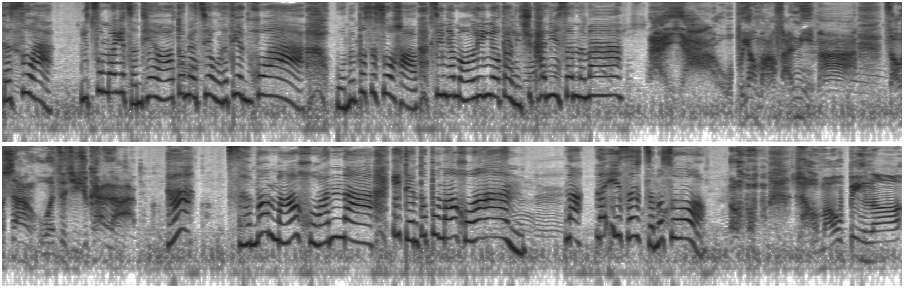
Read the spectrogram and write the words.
德素啊，你做梦一整天啊都没有接我的电话。我们不是说好今天魔令要带你去看医生的吗？哎呀，我不要麻烦你嘛，早上我自己去看了。啊？什么麻烦呐、一点都不麻烦。那那医生怎么说？哦，老毛病咯，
